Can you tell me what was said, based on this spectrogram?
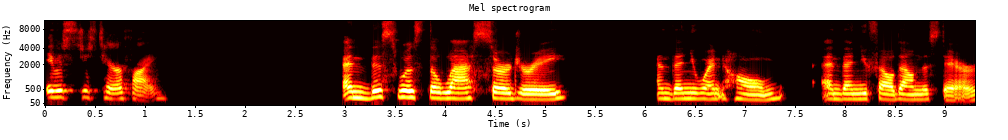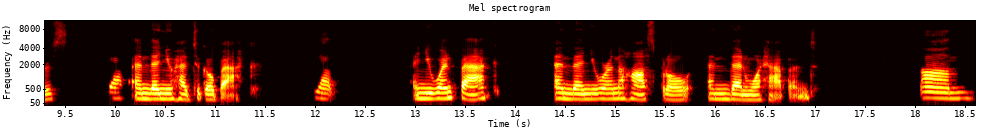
it was just terrifying. And this was the last surgery, and then you went home, and then you fell down the stairs, yeah. and then you had to go back. Yep. And you went back, and then you were in the hospital, and then what happened? Um,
